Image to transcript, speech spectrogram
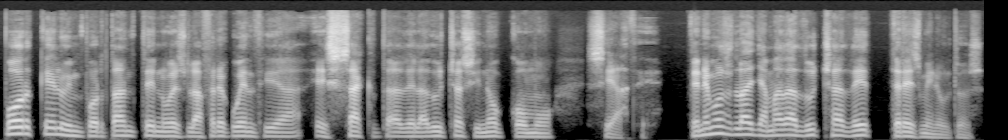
Porque lo importante no es la frecuencia exacta de la ducha, sino cómo se hace. Tenemos la llamada ducha de tres minutos,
